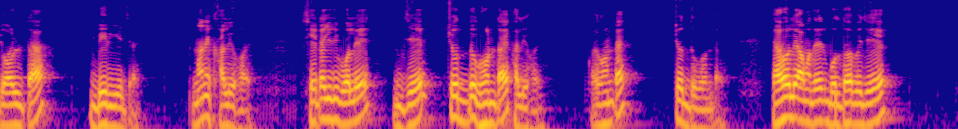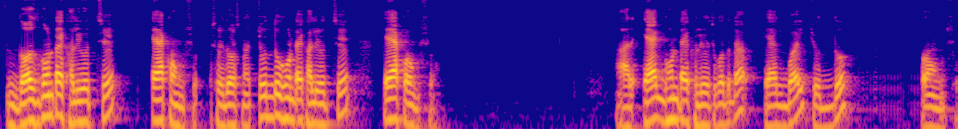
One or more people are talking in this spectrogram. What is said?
জলটা বেরিয়ে যায় মানে খালি হয়, সেটা যদি বলে যে চোদ্দ ঘন্টায় খালি হয়, কয় ঘন্টায়? চোদ্দ ঘন্টায়। তাহলে আমাদের বলতে হবে যে দশ ঘন্টায় খালি হচ্ছে এক অংশ সরি দশ না, চোদ্দ ঘন্টায় খালি হচ্ছে এক অংশ। আর এক ঘন্টায় খালি হচ্ছে কতটা? এক বাই চোদ্দ অংশ।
